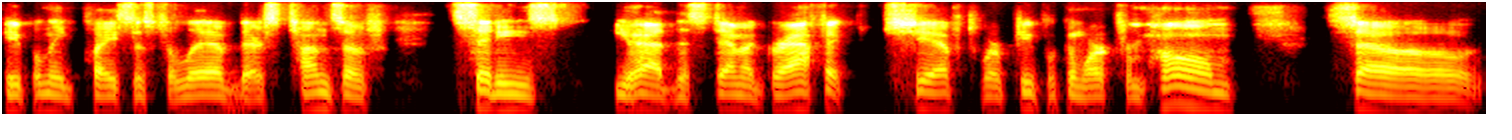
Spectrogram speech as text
People need places to live. There's tons of cities you had this demographic shift where people can work from home. So,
